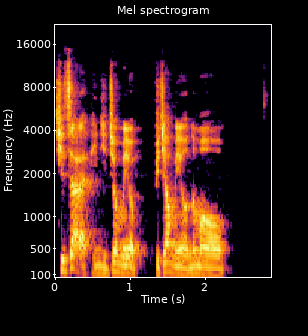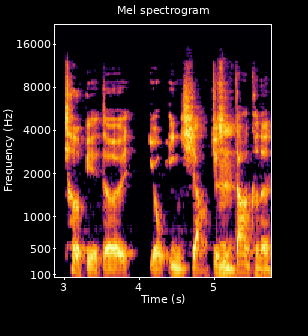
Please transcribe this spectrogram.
其实再来瓶颈就没有比较没有那么特别的。有印象，就是当然可能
